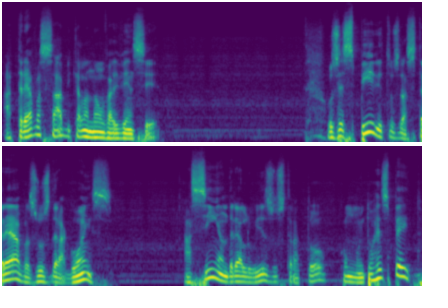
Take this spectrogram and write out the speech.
a treva sabe que ela não vai vencer. Os espíritos das trevas, os dragões, assim André Luiz os tratou com muito respeito,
